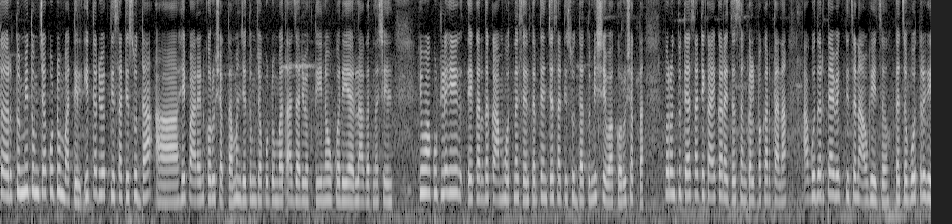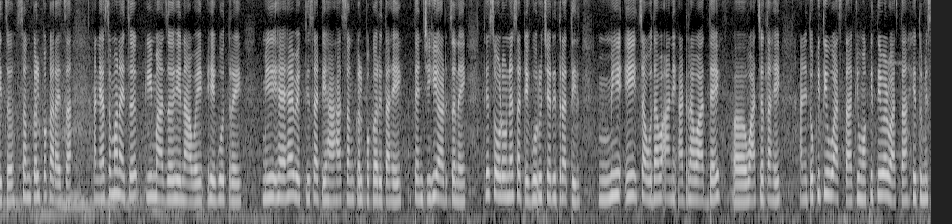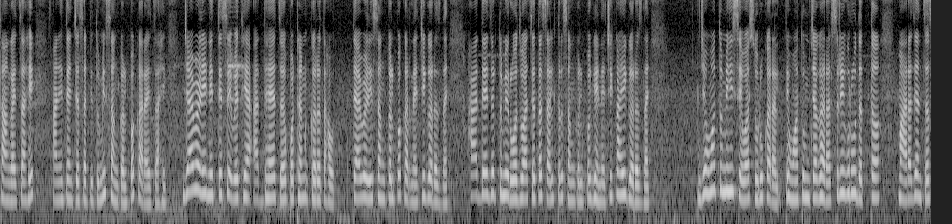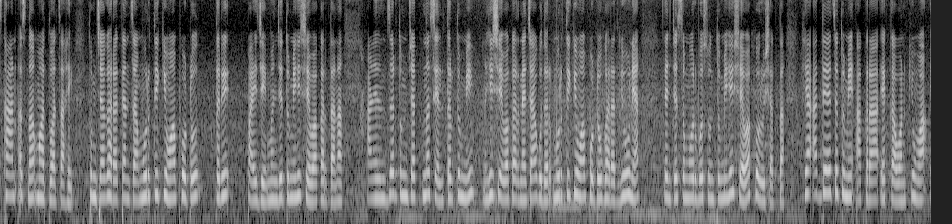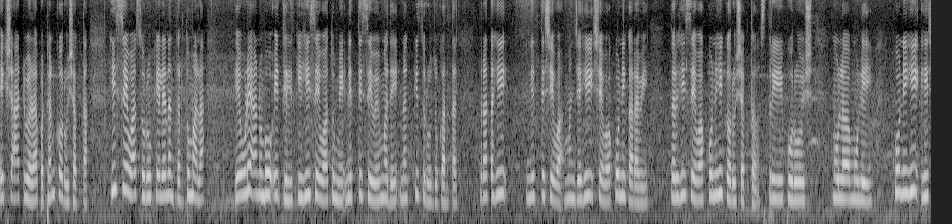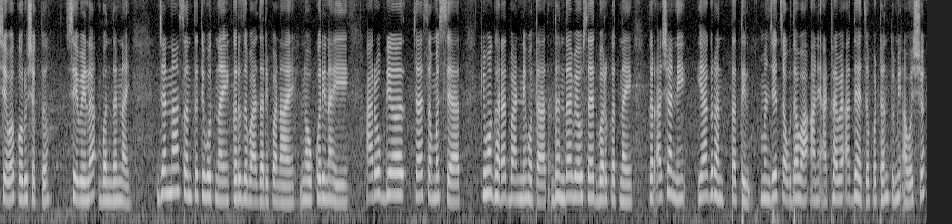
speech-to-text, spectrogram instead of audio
तर तुम्ही तुमच्या कुटुंबातील इतर व्यक्तीसाठी सुद्धा हे पारायण करू शकता. म्हणजे तुमच्या कुटुंबात आजारी व्यक्ती नोकरी लागत नसेल किंवा कुठलेही एखादं काम होत नसेल तर त्यांच्यासाठी सुद्धा तुम्ही सेवा करू शकता. परंतु त्यासाठी काय करायचं? संकल्प करताना अगोदर त्या व्यक्तीचं नाव घ्यायचं त्याचं गोत्र घ्यायचं संकल्प करायचा आणि असं म्हणायचं की माझं हे नाव आहे हे गोत्र आहे मी ह्या ह्या व्यक्तीसाठी हा हा संकल्प करीत आहे त्यांची ही अडचण आहे. ते सोडवण्यासाठी गुरुचरित्रातील मी ए चौदावा आणि अठरावा अध्याय वाचत आहे. आणि तो किती वाचता किंवा किती वेळ वाचता हे तुम्ही सांगायचं आहे आणि त्यांच्यासाठी तुम्ही संकल्प करायचा आहे. ज्यावेळी नित्यसेवेत ह्या अध्यायाचं पठण करत आहोत त्यावेळी संकल्प करण्याची गरज नाही. हा अध्याय जर तुम्ही रोज वाचत असाल तर संकल्प घेण्याची काही गरज नाही. जेव्हा तुम्ही ही सेवा सुरू कराल तेव्हा तुमच्या घरात श्री गुरु दत्त महाराजांचं स्थान असणं महत्त्वाचं आहे. तुमच्या घरात त्यांचा मूर्ती किंवा फोटो तरी पाहिजे म्हणजे तुम्ही ही सेवा करताना आणि जर तुमच्यात नसेल तर तुम्ही ही सेवा करण्याच्या अगोदर मूर्ती किंवा फोटो घरात घेऊन या. त्यांच्यासमोर बसून तुम्ही ही सेवा करू शकता. ह्या अध्यायाचं तुम्ही अकरा एकावन्न किंवा एकशे आठ वेळा पठण करू शकता. ही सेवा सुरू केल्यानंतर तुम्हाला एवढे अनुभव येतील की ही सेवा तुम्ही नित्यसेवेमध्ये नक्कीच रुजू करताल. तर आता ही नित्यसेवा म्हणजे ही सेवा कोणी करावी? तर ही सेवा कोणीही करू शकतं. स्त्री पुरुष मुलं मुली कोणीही ही सेवा करू शकतं. सेवेला बंधन नाही. ज्यांना संतती होत नाही कर्जबाजारीपणा आहे नोकरी नाही आरोग्याच्या समस्यात किंवा घरात भांडणे होतात धंदा व्यवसायात बरकत नाही तर अशांनी या ग्रंथातील म्हणजे चौदावा आणि अठराव्या अध्यायाचं पठण तुम्ही अवश्य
